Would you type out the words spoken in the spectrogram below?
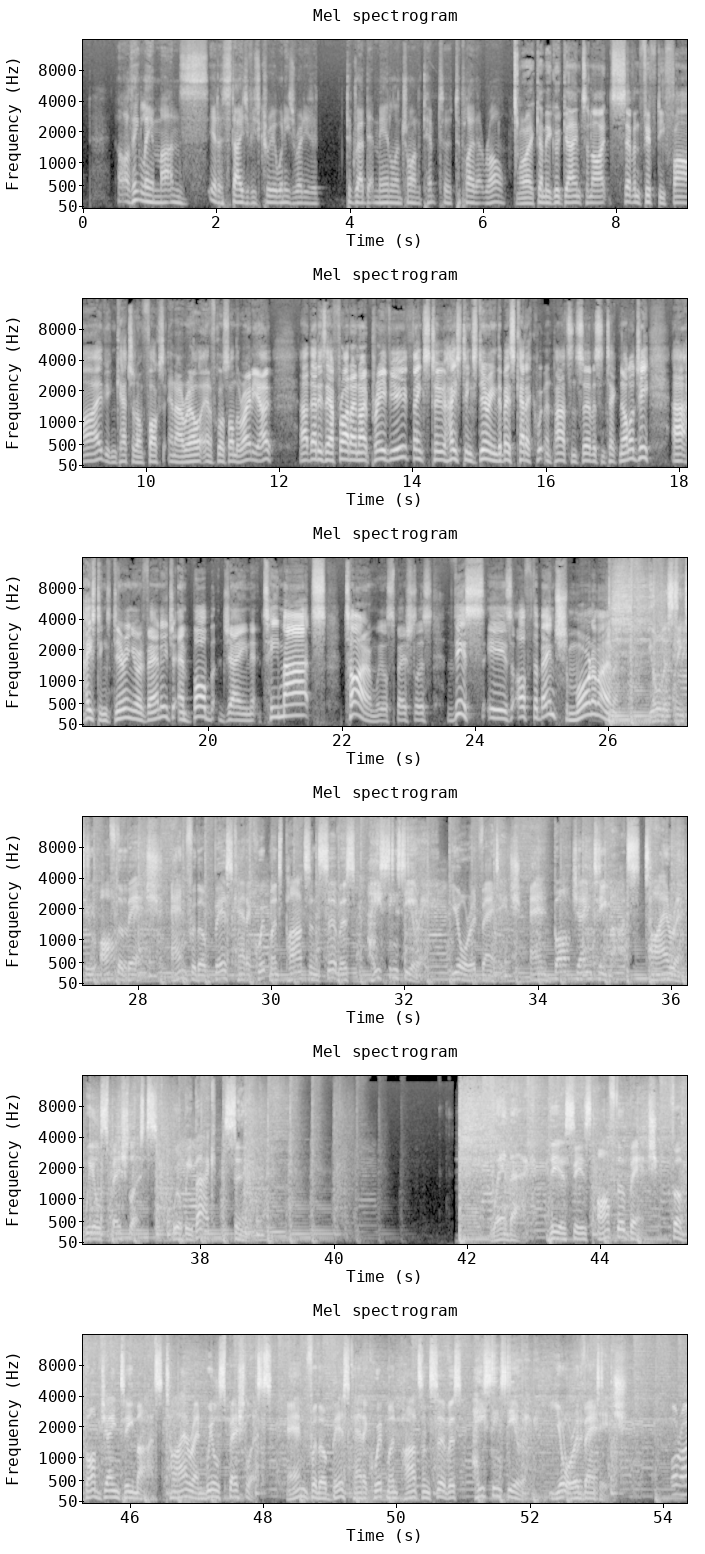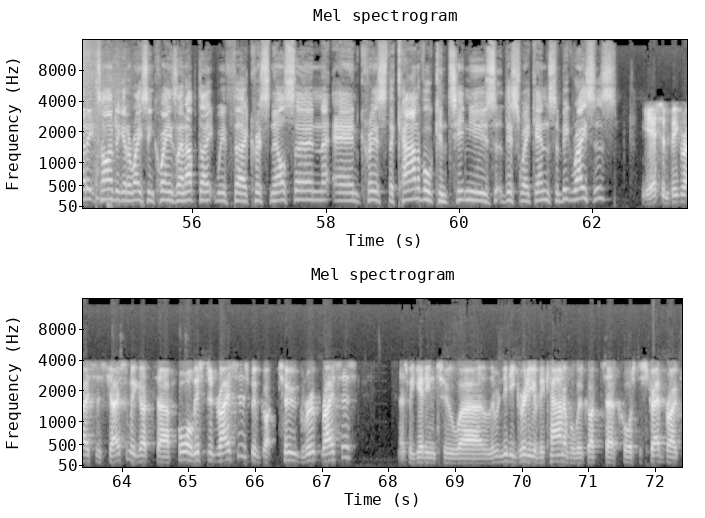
I think Liam Martin's at a stage of his career when he's ready to, to grab that mantle and try and attempt to, to play that role. All right, going to be a good game tonight, 7.55. You can catch it on Fox NRL and, of course, on the radio. Uh, that is our Friday night preview. Thanks to Hastings Deering, the best cat equipment, parts and service and technology. Uh, Hastings Deering, your advantage. And Bob Jane T-Marts, tyre and wheel specialist. This is Off the Bench. More in a moment. You're listening to Off the Bench. And for the best cat equipment, parts and service, Hastings Deering. Your advantage. And Bob Jane T-Marts, tyre and wheel specialists. We'll be back soon. We're back. This is Off the Bench for Bob Jane T-Marts, tyre and wheel specialists. And for the best cat equipment, parts and service, Hastings Deering. Your advantage. Alrighty, time to get a Racing Queensland update with uh, Chris Nelson. And Chris, the carnival continues this weekend. Some big races. Yeah, some big races, Jason. We've got uh, four listed races. We've got two group races. As we get into uh, the nitty gritty of the carnival, we've got, uh, of course, the Stradbroke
